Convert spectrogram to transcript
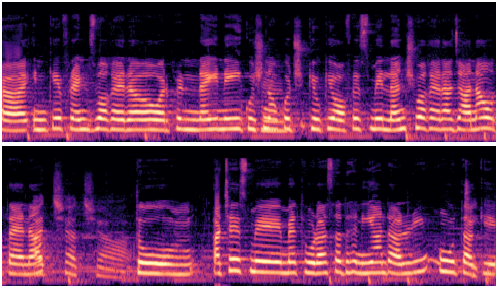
आ, इनके फ्रेंड्स वगैरह और फिर नई नई कुछ ना हम्म। कुछ क्योंकि ऑफ़िस में लंच वगैरह जाना होता है ना। अच्छा अच्छा। तो अच्छा इसमें मैं थोड़ा सा धनिया डाल रही हूँ ताकि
